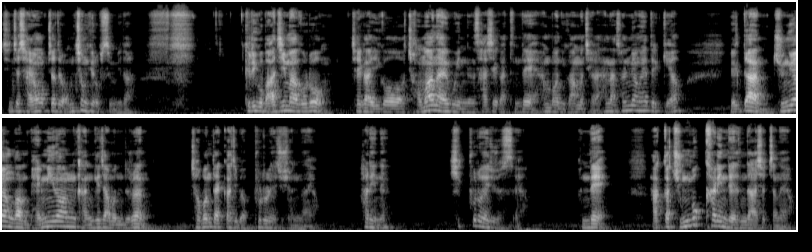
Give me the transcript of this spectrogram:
진짜 자영업자들 엄청 괴롭습니다. 그리고 마지막으로 제가 이거 저만 알고 있는 사실 같은데 한번 이거 한번 제가 하나 설명해 드릴게요. 일단 중요한 건 배민원 관계자분들은 저번 달까지 몇 프로를 해주셨나요? 할인을? 10% 해주셨어요 근데 아까 중복 할인 된다 하셨잖아요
